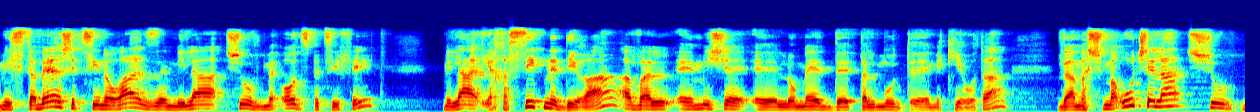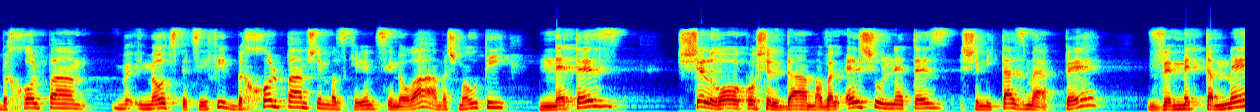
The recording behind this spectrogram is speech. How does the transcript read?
מסתבר שצינורה זה מילה, שוב, מאוד ספציפית, מילה יחסית נדירה, אבל uh, מי שלומד uh, תלמוד uh, מכיר אותה, והמשמעות שלה, שוב, בכל פעם, מאוד ספציפית, בכל פעם שמזכירים צינורה, המשמעות היא נטז של רוק או של דם, אבל איזשהו נטז שניתז מהפה ומטמא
